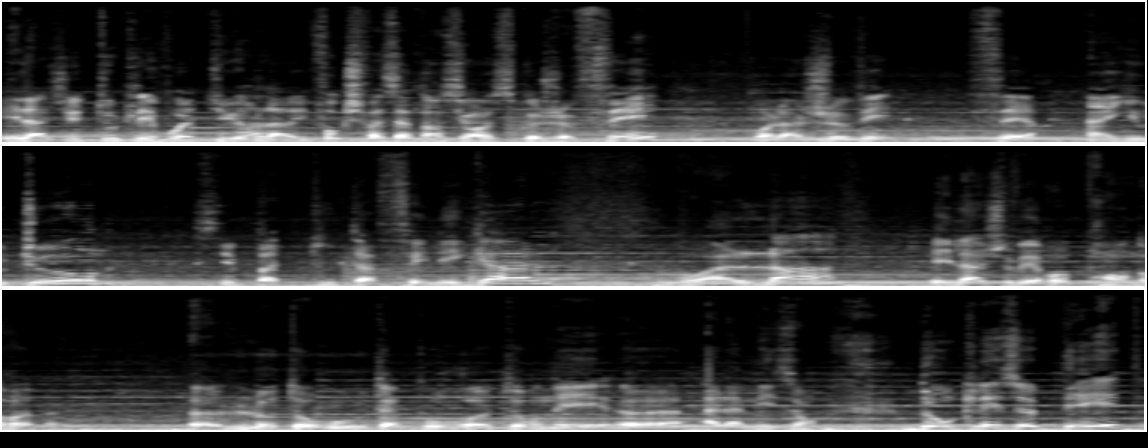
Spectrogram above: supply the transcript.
Et là, j'ai toutes les voitures. Là, il faut que je fasse attention à ce que je fais. Voilà, je vais faire un U-turn. C'est pas tout à fait légal. Voilà. Et là, je vais reprendre euh, l'autoroute pour retourner euh, à la maison. Donc les updates,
